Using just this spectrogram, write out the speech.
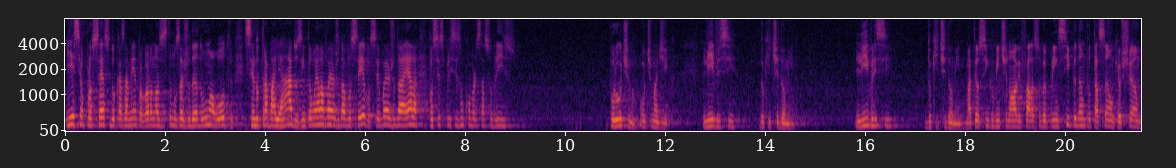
E esse é o processo do casamento. Agora nós estamos ajudando um ao outro, sendo trabalhados. Então ela vai ajudar você, você vai ajudar ela. Vocês precisam conversar sobre isso. Por último, última dica: livre-se do que te domina. Livre-se do que te domina. Mateus 5:29 fala sobre o princípio da amputação, que eu chamo.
